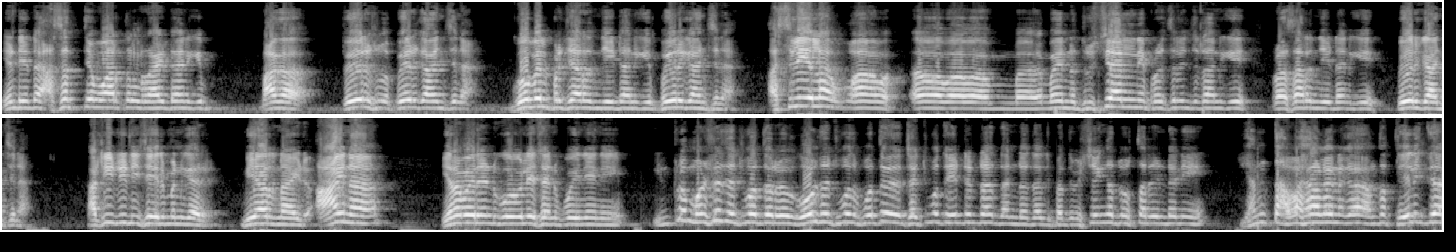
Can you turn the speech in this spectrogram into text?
ఏంటంటే అసత్య వార్తలు రాయడానికి బాగా పేరు పేరుగాంచిన గోబెల్ ప్రచారం చేయడానికి పేరుగాంచిన అశ్లీల దృశ్యాలని ప్రచురించడానికి ప్రసారం చేయడానికి పేరుగాంచిన ఆ చైర్మన్ గారు బిఆర్ నాయుడు. ఆయన ఇరవై రెండు గోవులే చనిపోయినాయని. ఇంట్లో మనుషులు చచ్చిపోతారు గోవులు చచ్చిపోతే పోతే చచ్చిపోతే ఏంటంటే దాన్ని అది పెద్ద విషయంగా చూస్తారు ఏంటని ఎంత అవహేళనగా అంత తేలిగ్గా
